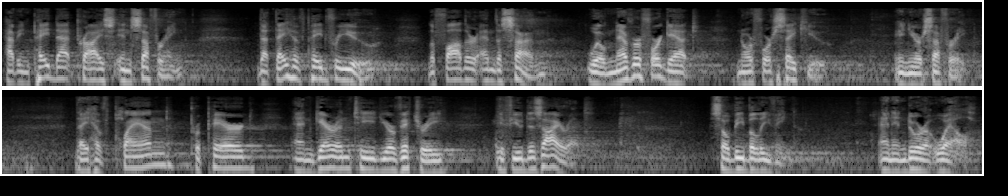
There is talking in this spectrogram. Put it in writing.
Having paid that price in suffering, that they have paid for you, the Father and the Son will never forget nor forsake you in your suffering. They have planned, prepared, and guaranteed your victory if you desire it. So be believing and endure it well.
